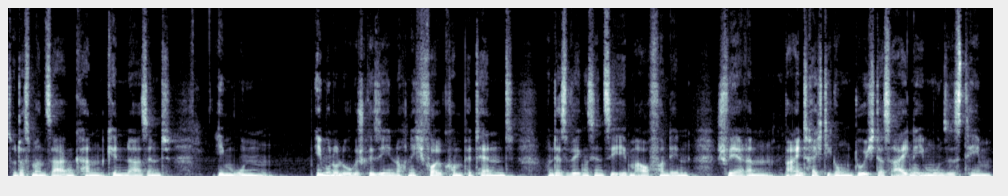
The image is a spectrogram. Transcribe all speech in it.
sodass man sagen kann, Kinder sind immun immunologisch gesehen noch nicht voll kompetent und deswegen sind sie eben auch von den schweren Beeinträchtigungen durch das eigene Immunsystem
